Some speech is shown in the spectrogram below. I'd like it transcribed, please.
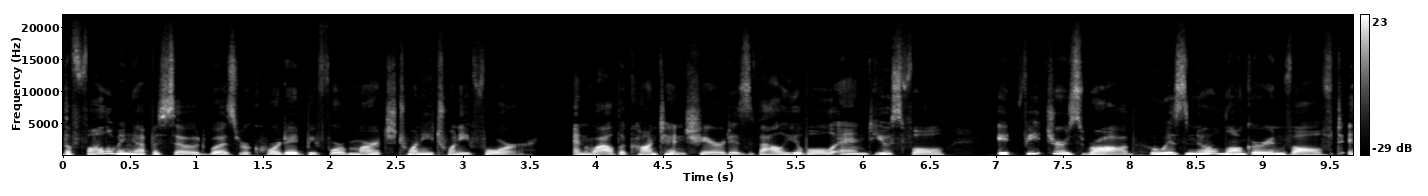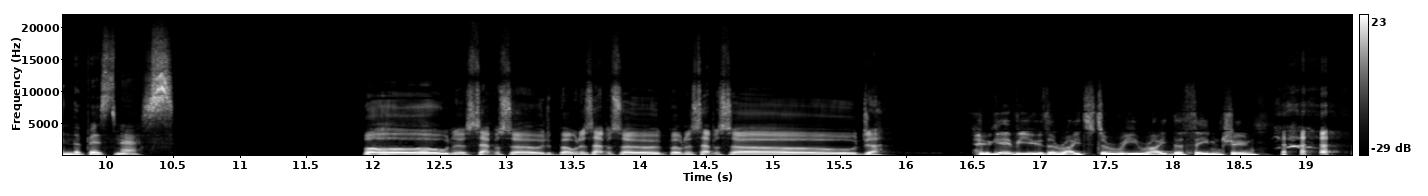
The following episode was recorded before March 2024, and while the content shared is valuable and useful, it features Rob, who is no longer involved in the business. Bonus episode, bonus episode, bonus episode. Who gave you the rights to rewrite the theme tune?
